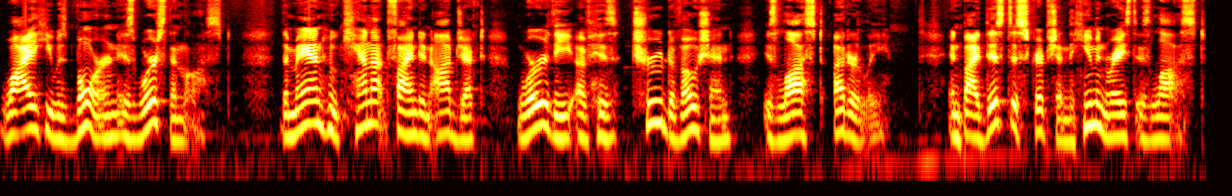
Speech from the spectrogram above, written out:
why he was born is worse than lost. The man who cannot find an object worthy of his true devotion is lost utterly. And by this description, the human race is lost.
